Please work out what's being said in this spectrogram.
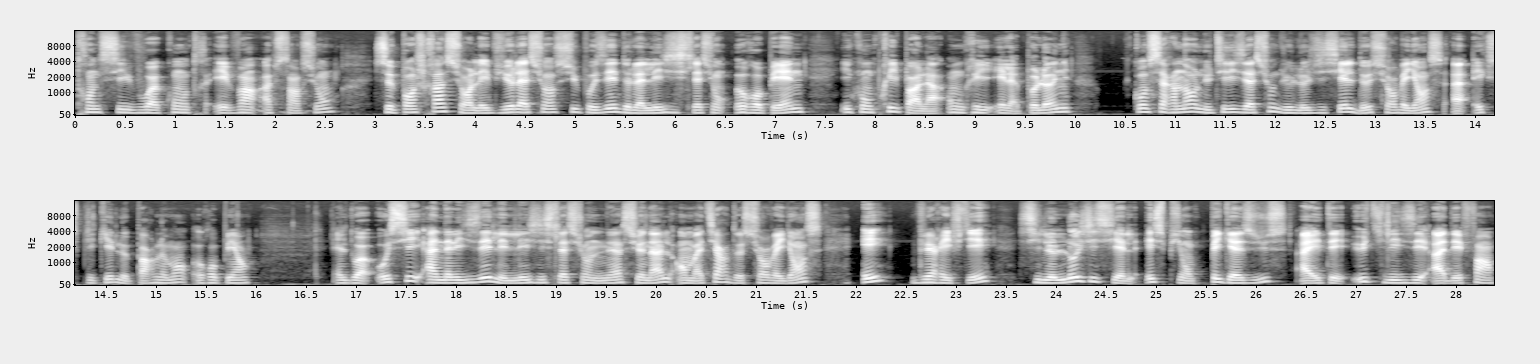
36 voix contre et 20 abstentions, se penchera sur les violations supposées de la législation européenne, y compris par la Hongrie et la Pologne, concernant l'utilisation du logiciel de surveillance, a expliqué le Parlement européen. Elle doit aussi analyser les législations nationales en matière de surveillance et vérifier si le logiciel espion Pegasus a été utilisé à des fins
